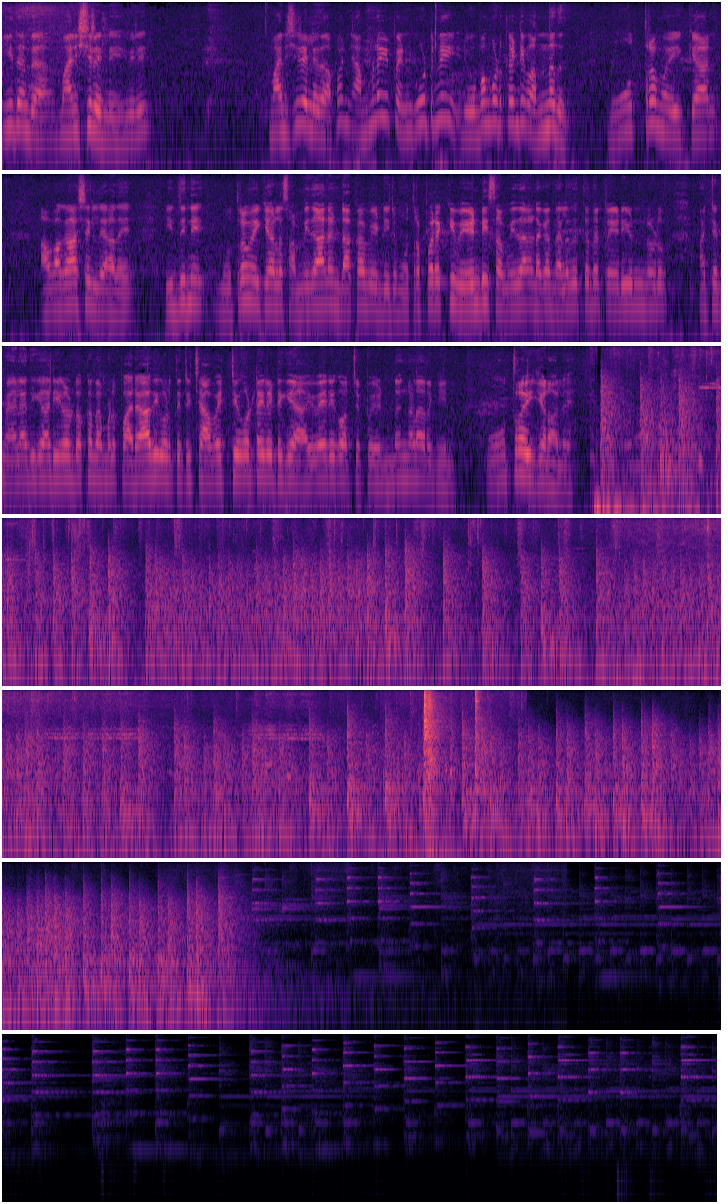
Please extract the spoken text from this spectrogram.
ഇതെന്താ? മനുഷ്യരല്ലേ ഇവർ? മനുഷ്യരല്ലേ അപ്പം നമ്മൾ ഈ പെൺകൂട്ടിന് രൂപം കൊടുക്കേണ്ടി വന്നത് മൂത്രമൊഴിക്കാൻ അവകാശമില്ലാതെ ഇതിന് മൂത്രമൊഴിക്കാനുള്ള സംവിധാനം ഉണ്ടാക്കാൻ വേണ്ടിയിട്ട് മൂത്രപ്പുരയ്ക്ക് വേണ്ടി സംവിധാനം ഉണ്ടാക്കാൻ നിലനിൽക്കുന്ന ട്രേഡ് യൂണിയനോടും മറ്റ് മേലധികാരികളോടും ഒക്കെ നമ്മൾ പരാതി കൊടുത്തിട്ട് ചവറ്റുകൊട്ടയിലിട്ടേക്ക് ഇവർ കുറച്ച് പെണ്ണുങ്ങൾ ഇറങ്ങിയിരുന്നു മൂത്രമൊഴിക്കണോ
